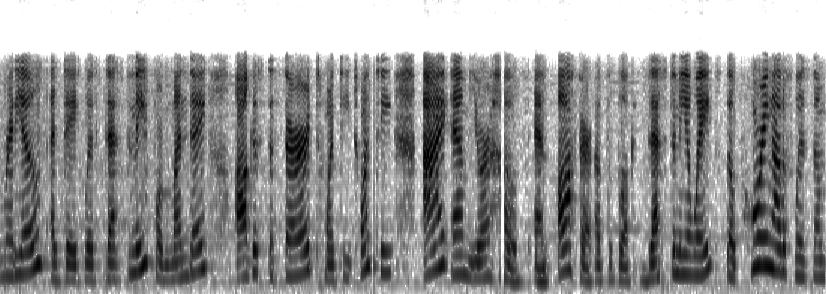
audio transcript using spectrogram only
Radio's A Date with Destiny for Monday, August the 3rd, 2020. I am your host and author of the book Destiny Awaits The Pouring Out of Wisdom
